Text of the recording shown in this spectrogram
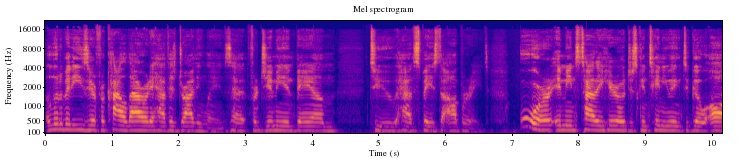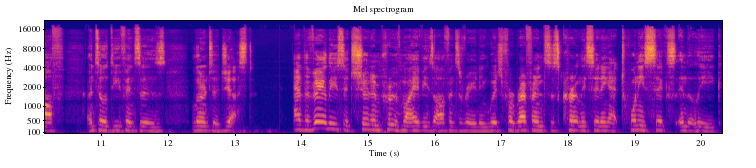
a little bit easier for Kyle Lowry to have his driving lanes, for Jimmy and Bam to have space to operate. Or it means Tyler Herro just continuing to go off until defenses learn to adjust. At the very least, it should improve Miami's offensive rating, which, for reference, is currently sitting at 26 in the league.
